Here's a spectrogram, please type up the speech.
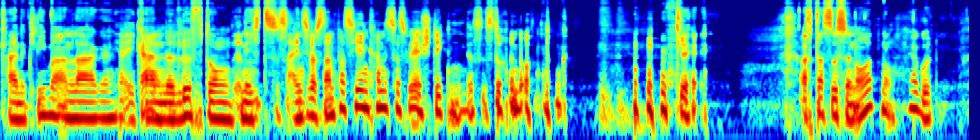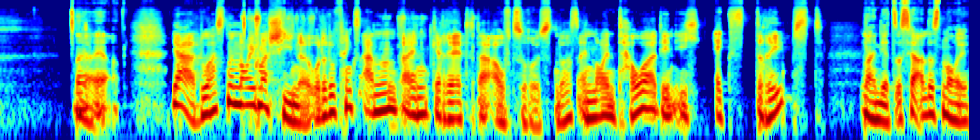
keine Klimaanlage, Ja, keine Lüftung, Nichts. nichts. Das Einzige, was dann passieren kann, ist, dass wir ersticken. Das ist doch in Ordnung. Okay. Ach, das ist in Ordnung. Ja, gut. Naja, ja. Ja, du hast eine neue Maschine oder du fängst an, dein Gerät da aufzurüsten. Du hast einen neuen Tower, den ich extremst. Nein, jetzt ist ja alles neu.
